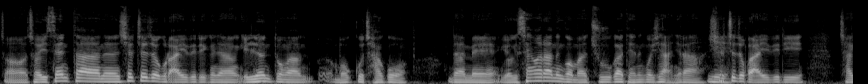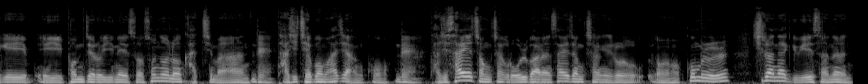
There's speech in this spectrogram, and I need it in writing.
저, 저희 센터는 실제적으로 아이들이 그냥 1년 동안 먹고 자고 그다음에 여기 생활하는 것만 주가 되는 것이 아니라 예. 실제적으로 아이들이 자기 이 범죄로 인해서 소년원 갔지만 네. 다시 재범하지 않고 네. 다시 사회 정착으로 올바른 사회 정착으로 어, 꿈을 실현하기 위해서는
